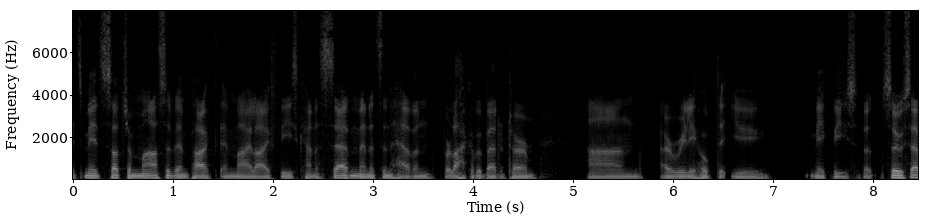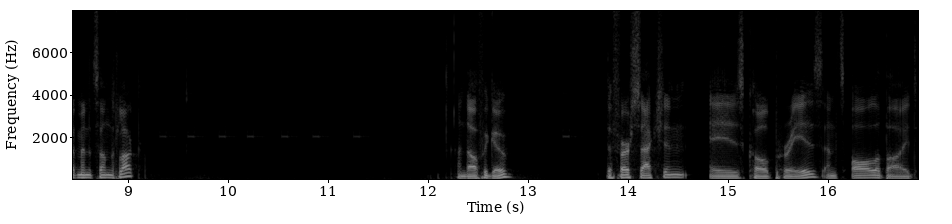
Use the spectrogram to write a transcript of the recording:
It's made such a massive impact in my life, these kind of seven minutes in heaven, for lack of a better term. And I really hope that you make the use of it. So, seven minutes on the clock. And off we go. The first section is called Praise, and it's all about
